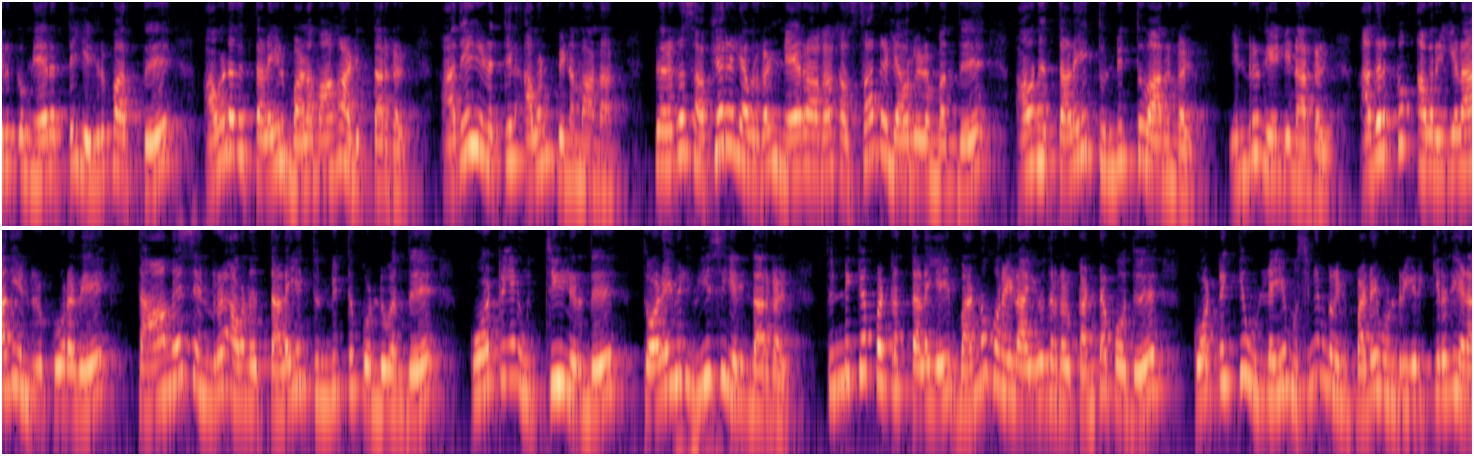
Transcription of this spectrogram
இருக்கும் நேரத்தை எதிர்பார்த்து அவனது தலையில் பலமாக அடித்தார்கள். அதே இடத்தில் அவன் பிணமானான். பிறகு சஃபியார் அலி அவர்கள் நேராக ஹஸான் அலி அவர்களிடம் வந்து அவனது தலையை துண்டித்து வாருங்கள் என்று வேண்டினார்கள். அதற்கும் அவர் இயலாது என்று கூறவே தாமே சென்று அவனது தலையை துண்டித்து கொண்டு வந்து கோட்டையின் உச்சியிலிருந்து தொலைவில் வீசி எறிந்தார்கள். துண்டிக்கப்பட்ட தலையை பன்னு குறைலா யூதர்கள் கண்டபோது கோட்டைக்கு உள்ளேயே முஸ்லிம்களின் படை ஒன்று இருக்கிறது என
